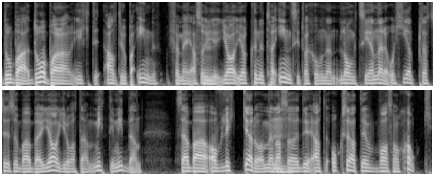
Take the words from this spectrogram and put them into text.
då bara, då bara gick det alltihopa in för mig. Alltså Mm. jag, jag kunde ta in situationen långt senare och helt plötsligt så bara började jag gråta mitt i middagen. Så jag bara, av lycka då, men Mm. alltså det, att, också att det var som chock.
